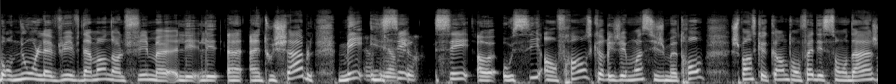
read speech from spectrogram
Bon, nous on l'a vu évidemment dans le film Les, les Intouchables, mais il c'est c'est euh, aussi en France, corrigez-moi si je me trompe. Je pense que quand on fait des sondages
